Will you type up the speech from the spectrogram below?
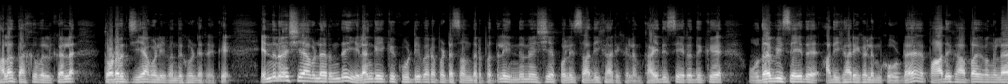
பல தகவல்கள் தொடர்ச்சியாக வெளிவந்து கொண்டிருக்கு. இந்தோனேஷியாவிலிருந்து இலங்கைக்கு கூட்டி வரப்பட்ட சந்தர்ப்பத்தில் இந்தோனேஷிய போலீஸ் அதிகாரிகளும் கைது செய்யறதுக்கு உதவி செய்த அதிகாரிகளும் கூட பாதுகாப்பாக இவங்களை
